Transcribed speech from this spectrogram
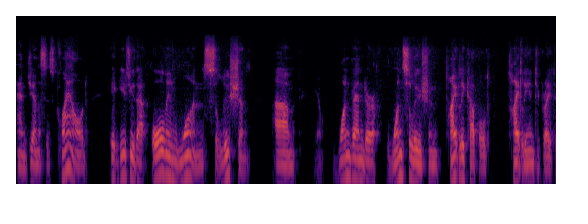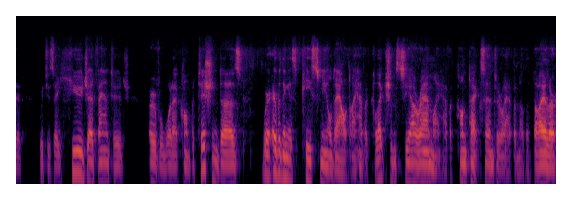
and Genesys Cloud, it gives you that all-in-one solution. Um, you know, one vendor, one solution, tightly coupled, tightly integrated, which is a huge advantage over what our competition does, where everything is piecemealed out. I have a collection CRM, I have a contact center, I have another dialer,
